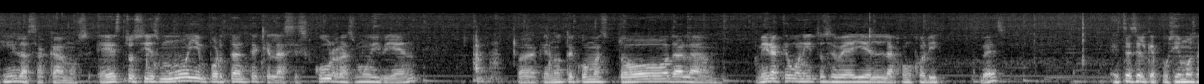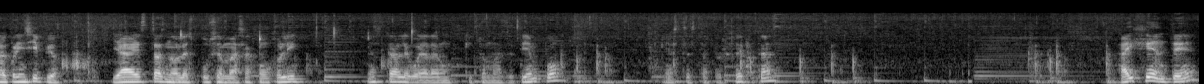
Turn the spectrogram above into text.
y las sacamos. Esto sí es muy importante que las escurras muy bien para que no te comas toda la... Mira qué bonito se ve ahí el ajonjolí, ¿ves? Este es el que pusimos al principio. Ya estas no les puse más ajonjolí. Esta le voy a dar un poquito más de tiempo. Esta está perfecta. Hay gente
